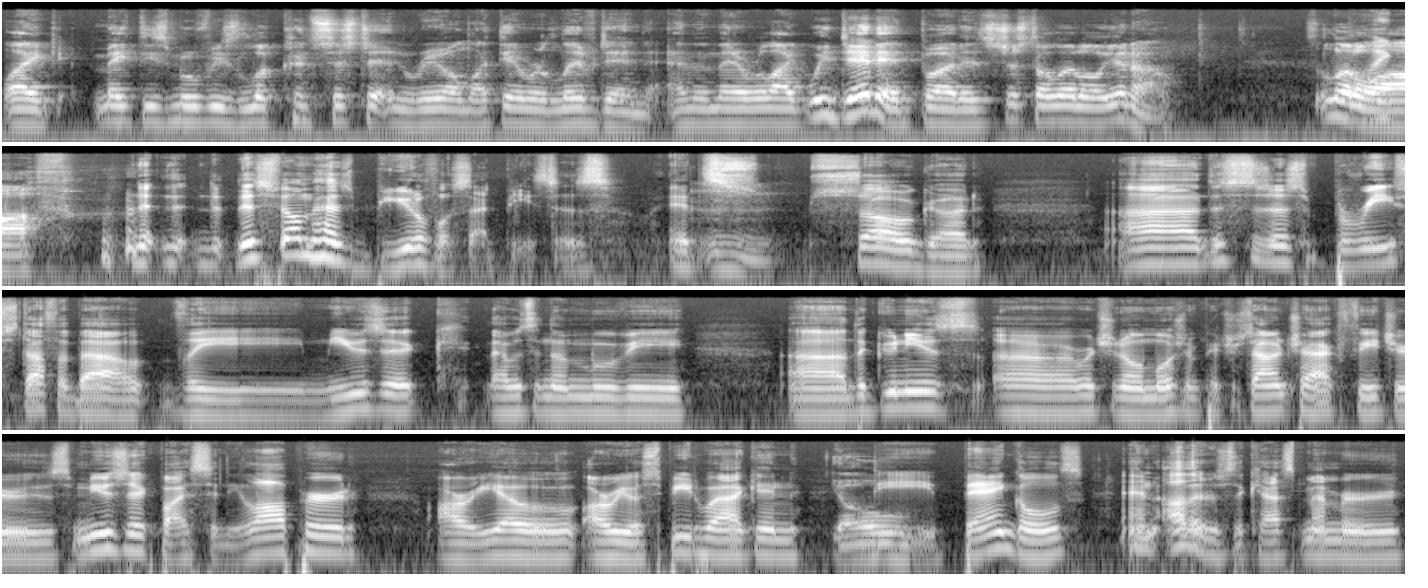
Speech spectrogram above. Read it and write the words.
like make these movies look consistent and real and like they were lived in, and then they were like, "We did it, but it's just a little, you know, it's a little Like- off." Th- th- this film has beautiful set pieces. It's so good. Uh, this is just brief stuff about the music that was in the movie. Uh, the Goonies uh, original motion picture soundtrack features music by Cyndi Lauper, REO, REO Speedwagon, Yo. the Bangles, and others. The cast member,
